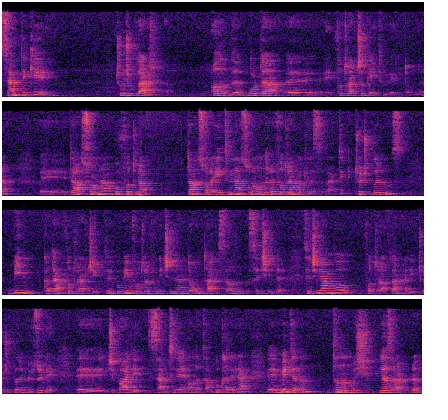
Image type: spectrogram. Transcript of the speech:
semtteki çocuklar alındı. Burada e, fotoğrafçılık eğitimi verildi onlara. E, daha sonra bu fotoğraftan sonra, eğitimden sonra onlara fotoğraf makinesi verdik. Çocuklarımız bin kadar fotoğraf çekti. Bu bin fotoğrafın içinden de 10 tanesi alındı, seçildi. Seçilen bu fotoğraflar, hani çocukların gözüyle e, Cibali semtini anlatan bu kareler, e, medyanın tanınmış yazarları,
